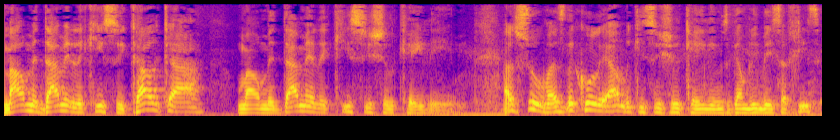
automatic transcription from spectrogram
מר מדמי לכיסי קרקע, ומרמדמה לכיסוי של כלים. אז שוב, אז לכולי עלמא כיסוי של כלים זה גם בלי ביס אחיזה.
